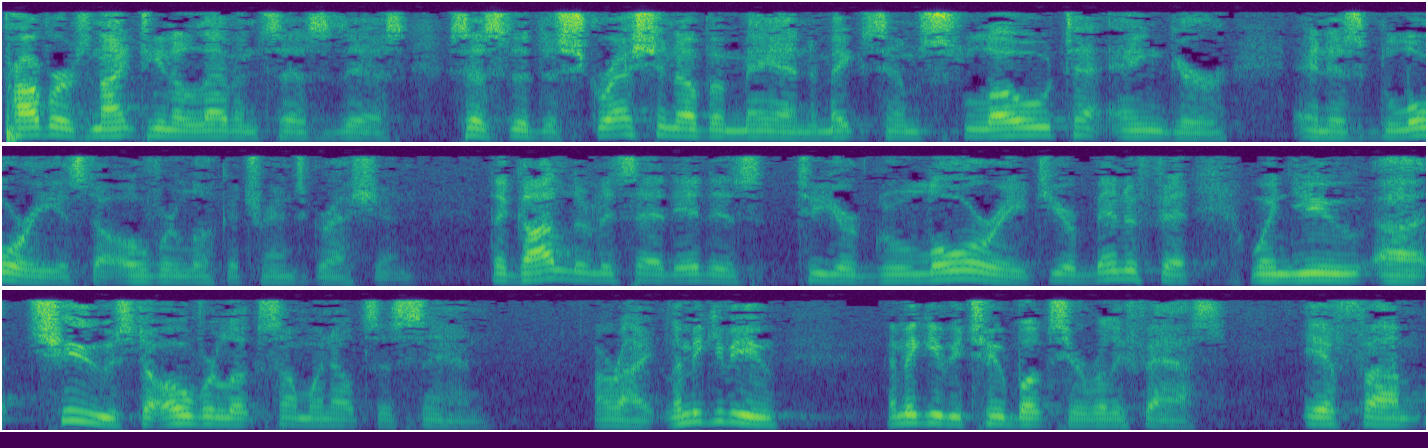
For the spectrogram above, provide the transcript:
Proverbs 19:11 says this. Says the discretion of a man makes him slow to anger and his glory is to overlook a transgression. That God literally said it is to your glory, to your benefit when you uh, choose to overlook someone else's sin. All right, let me give you let me give you two books here really fast. If um,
